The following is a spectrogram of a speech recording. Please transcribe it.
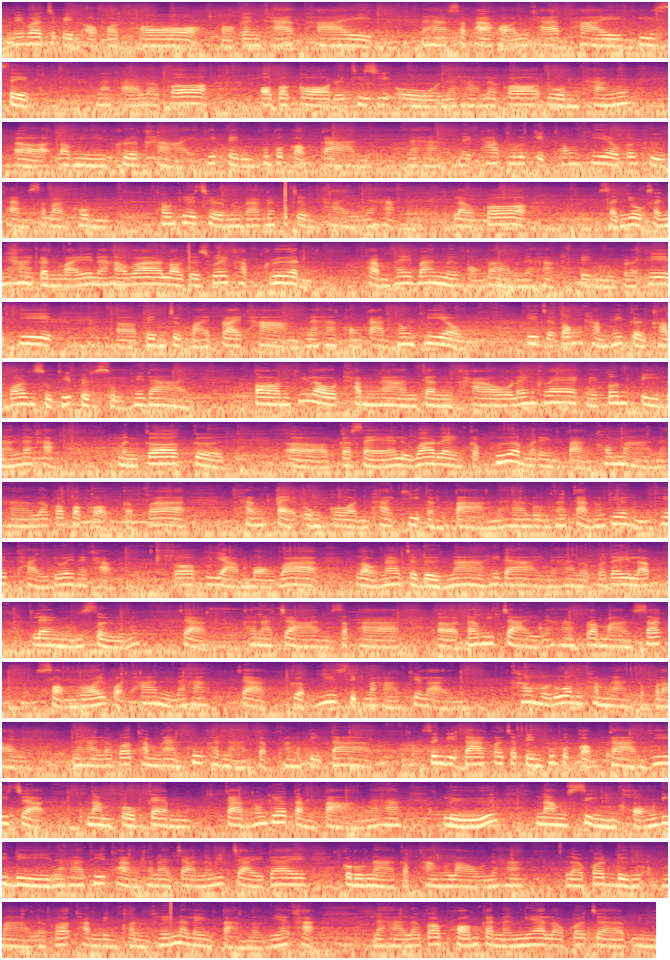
ไม่ว่าจะเป็นอปทหอการค้าไทยนะคะสภาหอการค้าไทยทีเซ็ นะคะแล้วก็อปกรหรือ TGO นะคะแล้วก็รวมทั้งเเรามีเครือข่ายที่เป็นผู้ประกอบการนะคะในภาคธุรกิจท่องเที่ยวก็คือทางสมาคมท่องเที่ยวเชิงอนุรักษ์และผจญภัยนะคะเราก็สัญญงสัญญากันไว้นะคะว่าเราจะช่วยขับเคลื่อนทำให้บ้านเมืองของเราเนี่ยค่ะเป็นประเทศที่เเป็นจุดหมายปลายทางนะคะของการท่องเที่ยว ที่จะต้องทำให้เกิดคาร์บอนสุทธิเป็นศูนย์ให้ได้ ตอนที่เราทำงานกันคราวแรกๆในต้นปีนั้นนะคะ มันก็เกิดกระแสหรือว่าแรงกระเพื่อมอะไรต่างๆเข้ามานะคะแล้วก็ประกอบกับว่าทั้ง 8 องค์กรภาคีต่างๆนะคะรวมทั้งการท่องเที่ยวแห่งประเทศไทยด้วยนะคะก็พยายามมองว่าเราน่าจะเดินหน้าให้ได้นะคะเราก็ได้รับแรงหนุนเสริมจากคณาจารย์สภานักวิจัยนะคะประมาณสัก 200 กว่าท่านนะคะจากเกือบ 20 มหาวิทยาลัย เข้ามาร่วมทำงานกับเรานะคะแล้วก็ทำงานคู่ขนานกับทางตีต้าซึ่งตีต้าก็จะเป็นผู้ประกอบการที่จะ นำโปรแกรมการท่องเที่ยวต่างๆนะคะหรือนำสิ่งของดีๆนะคะที่ทางคณาจารย์นักวิจัยได้กรุณากับทางเรานะคะแล้วก็ดึงออกมาแล้วก็ทำเป็นคอนเทนต์อะไรต่างๆเหล่านี้ค่ะนะคะแล้วก็พร้อมกันนั้นเนี่ยเราก็จะมี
